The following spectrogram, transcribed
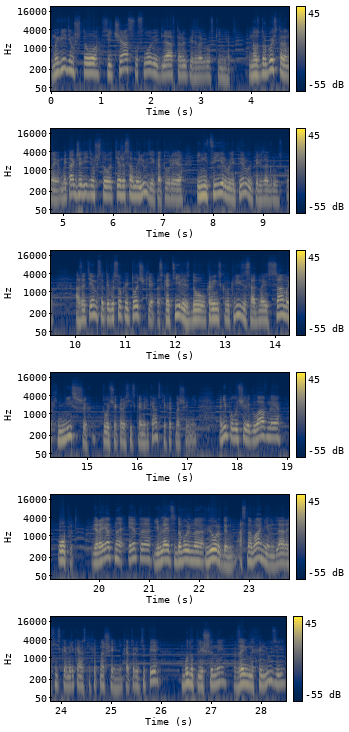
Мы видим, что сейчас условий для второй перезагрузки нет. Но с другой стороны, мы также видим, что те же самые люди, которые инициировали первую перезагрузку, а затем с этой высокой точки скатились до украинского кризиса, одной из самых низших точек российско-американских отношений, они получили главное – опыт. Вероятно, это является довольно твердым основанием для российско-американских отношений, которые теперь будут лишены взаимных иллюзий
